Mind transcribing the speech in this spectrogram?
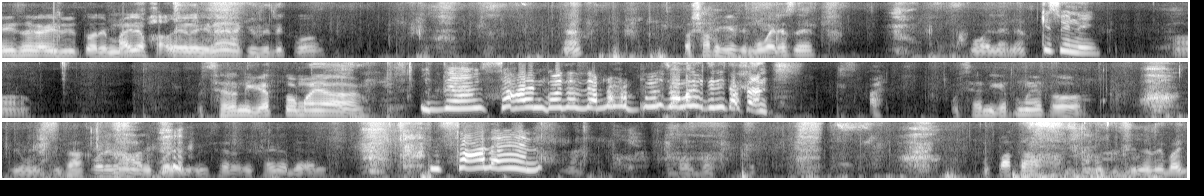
এই জায়গায় যদি তোরে মাইরা ভালো রে না কি দেখব? হ্যাঁ? তোর সাথে গেছে মোবাইল আছে? মোবাইল নাই না? কিছুই নেই। হ্যাঁ। ছেড়ে নি এত মায়া। দেখেন সান করতেছি আপনি আমার কোন জঙ্গলে দিতে ওই ছেড়ে নি এত মায়া তোর। যে করে না মারি করে ওই ছেড়ে ওই সাইডে দেন। সারেন। বল বল। পাতা দিচ্ছি না রে ভাই।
